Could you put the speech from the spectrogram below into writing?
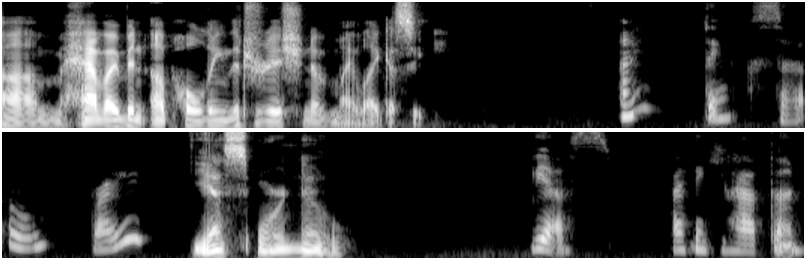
Um, have I been upholding the tradition of my legacy? Think so, right? Yes or no? Yes. I think you have been.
